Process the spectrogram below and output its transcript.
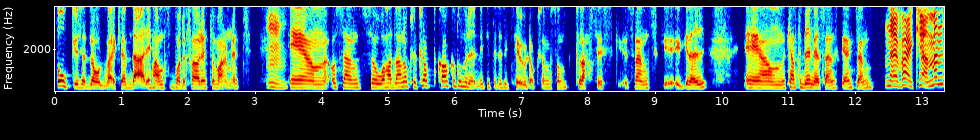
fokuset låg verkligen där i hans både förrätt och varmrätt. Mm. Eh, och sen så hade han också kroppkakor på menyn, vilket är lite kul också, sån klassisk svensk grej. Eh, kan inte bli mer svensk egentligen. Nej, verkligen. Men,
